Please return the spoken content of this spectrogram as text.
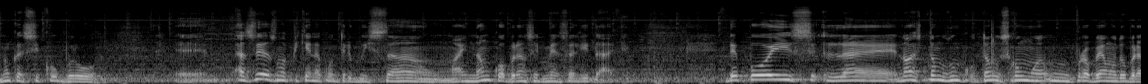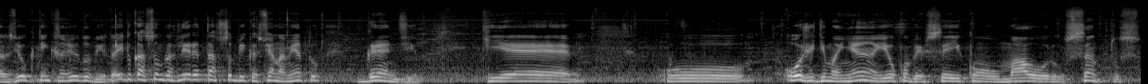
nunca se cobrou. É, às vezes uma pequena contribuição, mas não cobrança de mensalidade. Depois, né, nós estamos, um, estamos com um, problema do Brasil que tem que ser resolvido. A educação brasileira está sob questionamento grande, que é o... Hoje de manhã eu conversei com o Mauro Santos,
